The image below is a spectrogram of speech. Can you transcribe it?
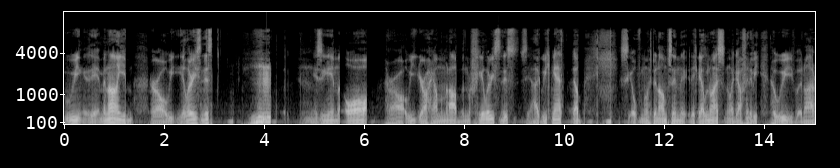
we men I her we hilarious this. Is him all programma med Marcellus, dus ja, ik niet op. Zelf nooit de naam zijn, ik wil nog eens, nou ja, vinden we hoe we naar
